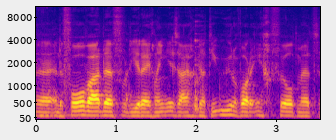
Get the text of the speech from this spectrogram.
Eh, en de voorwaarde voor die regeling is eigenlijk dat die uren worden ingevuld met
